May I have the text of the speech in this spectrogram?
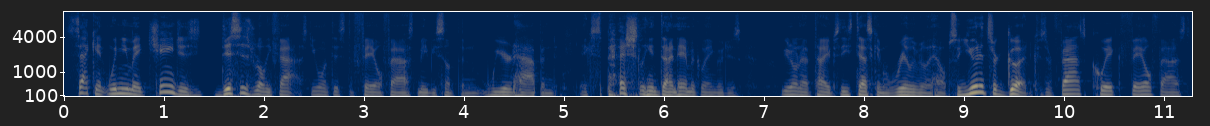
Second, when you make changes, this is really fast. You want this to fail fast. Maybe something weird happened, especially in dynamic languages. You don't have types. These tests can really, really help. So units are good because they're fast, quick, fail fast,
